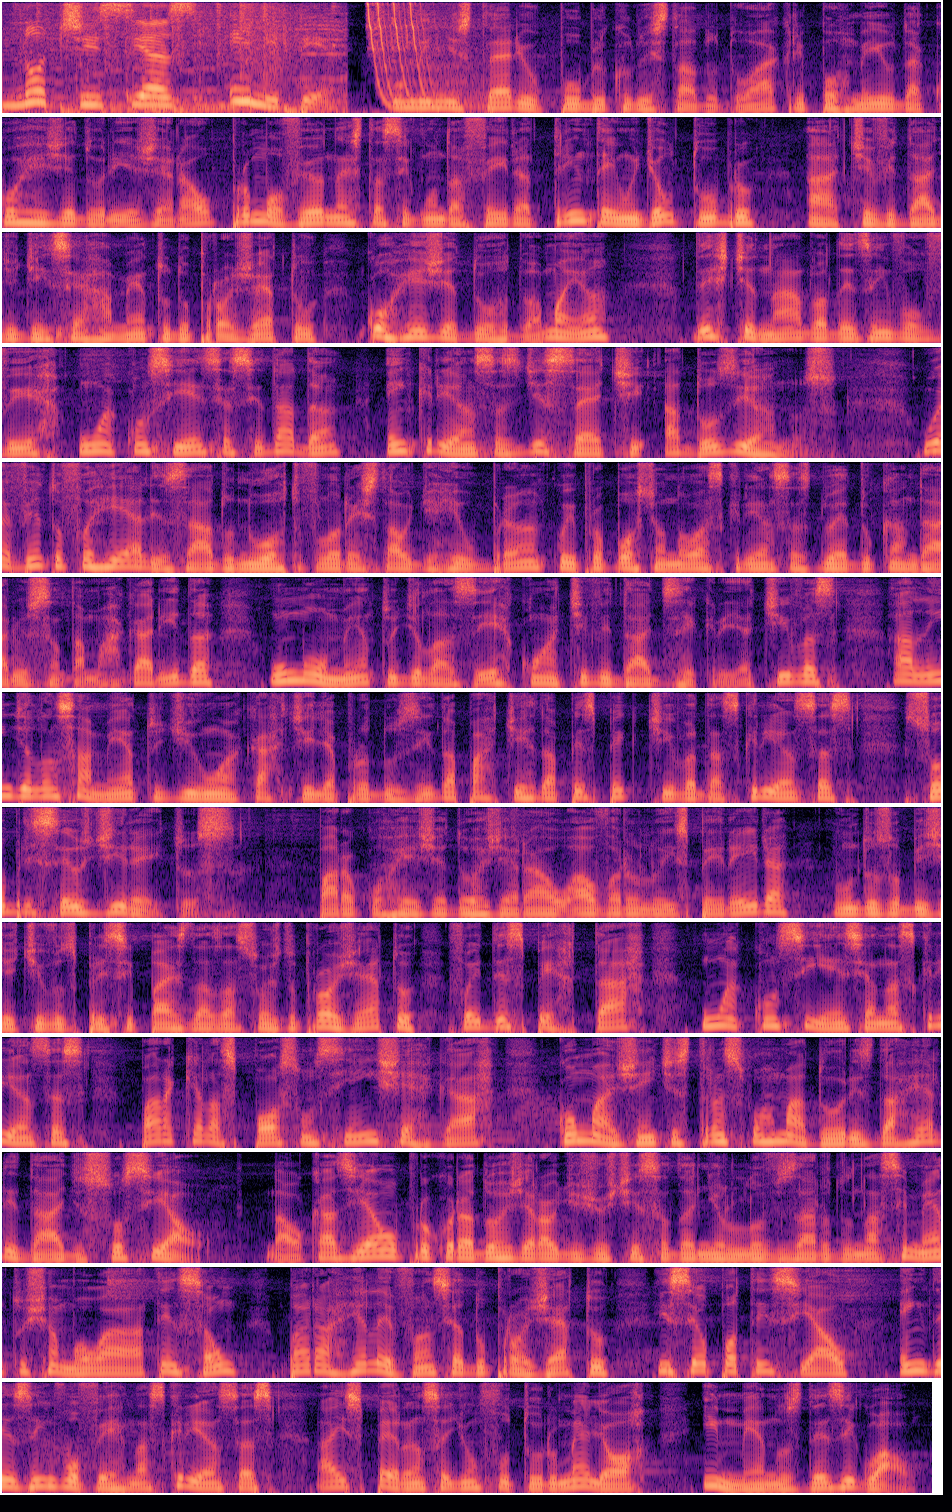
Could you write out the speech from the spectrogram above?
Notícias MP. O Ministério Público do Estado do Acre, por meio da Corregedoria Geral, promoveu nesta segunda-feira, 31 de outubro, a atividade de encerramento do projeto Corregedor do Amanhã, destinado a desenvolver uma consciência cidadã em crianças de 7 a 12 anos. O evento foi realizado no Horto Florestal de Rio Branco e proporcionou às crianças do Educandário Santa Margarida um momento de lazer com atividades recreativas, além de lançamento de uma cartilha produzida a partir da perspectiva das crianças sobre seus direitos. Para o corregedor-geral Álvaro Luiz Pereira, um dos objetivos principais das ações do projeto foi despertar uma consciência nas crianças para que elas possam se enxergar como agentes transformadores da realidade social. Na ocasião, o Procurador-Geral de Justiça Danilo Lovisaro do Nascimento chamou a atenção para a relevância do projeto e seu potencial em desenvolver nas crianças a esperança de um futuro melhor e menos desigual.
